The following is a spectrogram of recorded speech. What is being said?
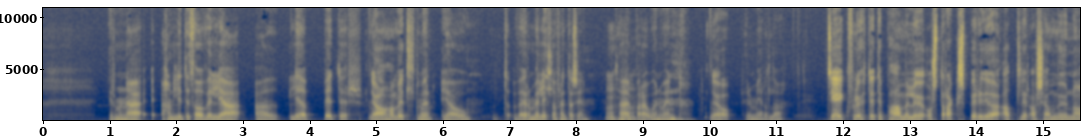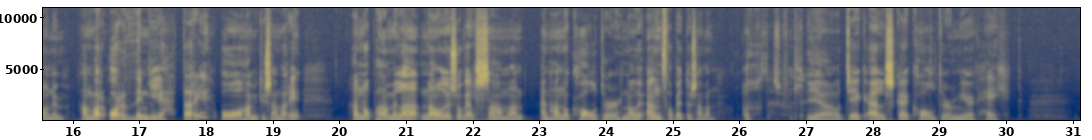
ég er að meina, hann lítið þá að vilja að liða betur. Já, hann vill það. Já, vera með litla frænda sinn. Það er bara win-win fyrir mér allavega. Jake flutti til Pamelu og strax byrjuðu allir að sjá mun á honum. Hann var orðin léttari og hammingjusamari. Hann og Pamela náðu svo vel saman en hann og Calder náðu ennþá betur saman. Ó, það er svo fallið. Já, og Jake elskaði Calder mjög heitt.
